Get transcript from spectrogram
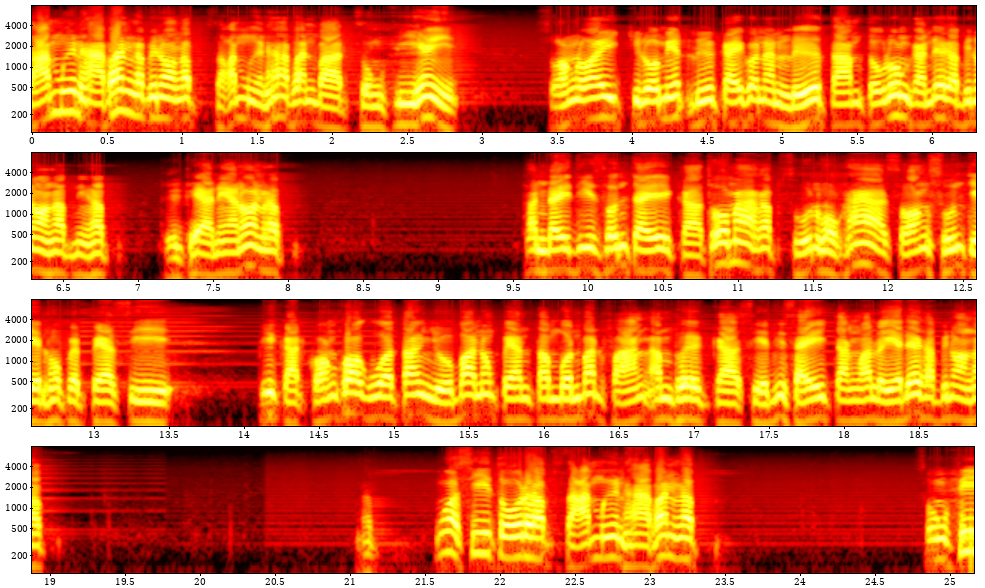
สามหมื่นห้าพันครับพี่น้องครับสามหมื่นห้าพันบาทส่งฟรีให้สองร้อยกิโลเมตร หรือไกลกว่านั้น หรือตามตกลงกันได้ครับพี่น้องครับนี่ครับถือแค่แน่นอนครับ ท่านใดที่สนใจกะโทรมาครับศูนย์หกห้าสองศูนย์เจ็ดหกแปดแปดสี่พิกัดของข้อกัวตั้งอยู่บ้านน้องแปนตำบลบ้านฝางอำเภอกเกษตรวิสัยจังหวัดเลยเอ็ดเด้ครับพี่น้องครับครับงวดซีโตนะครับสามหมื่นห้าพันครับส่งฟรี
